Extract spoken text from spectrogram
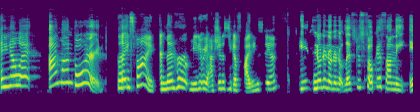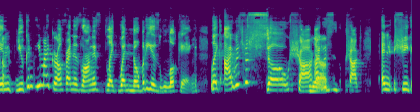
And you know what? I'm on board. Like, Like- it's fine. And then her immediate reaction is to take a fighting stance. No, no, no, no, no. Let's just focus on the in. Oh. You can be my girlfriend as long as, like, when nobody is looking. Like, I was just so shocked. I was so shocked. And she,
